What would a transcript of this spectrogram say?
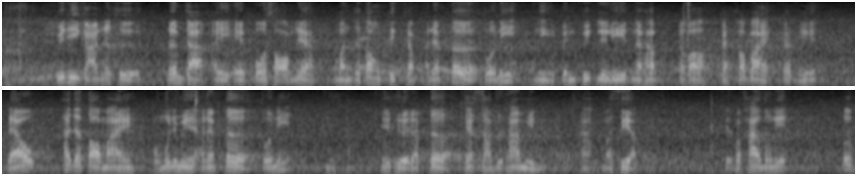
4 วิธีการก็คือ เริ่มจากไอเอทโปร2เนี่ย มันจะต้องติดกับอะแดปเตอร์ตัวนี้นี่เป็น Quick Release นะครับแล้วก็แปะเข้าไปแบบนี้แล้ว ถ้าจะต่อไมค์ผมก็จะมีอะแดปเตอร์ตัวนี้นี่นี่คืออะแดปเตอร์แจ็ค3.5มิลอะมาเสียบ เสียบมาข้างตรงนี้ปุ๊บ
